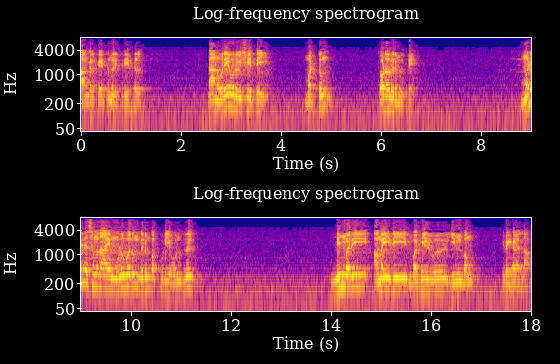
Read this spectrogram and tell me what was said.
தாங்கள் கேட்டும் இருக்கிறீர்கள். நான் ஒரே ஒரு விஷயத்தை மட்டும் தொட விரும்புகிறேன். மனித சமுதாயம் முழுவதும் விரும்பக்கூடிய ஒன்று நிம்மதி அமைதி மகிழ்வு இன்பம் இவைகளெல்லாம்.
